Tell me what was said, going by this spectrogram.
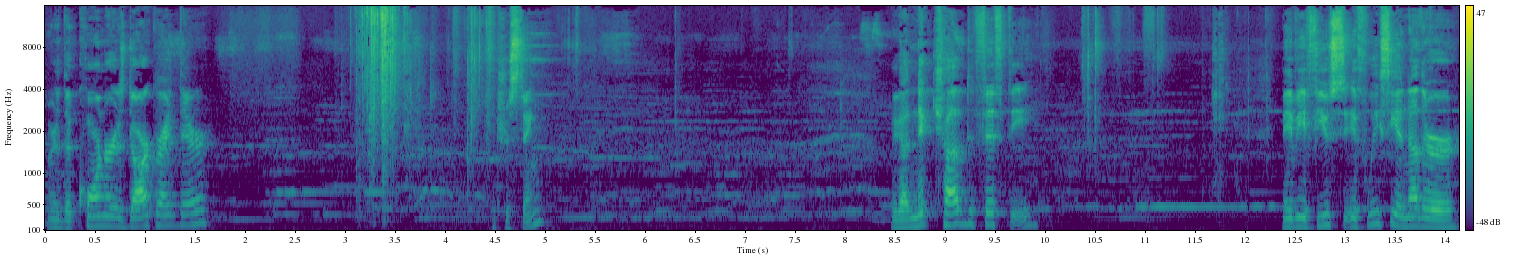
Where the corner is dark right there? Interesting. We got Nick Chubb to 50. Maybe if you see, if we see another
